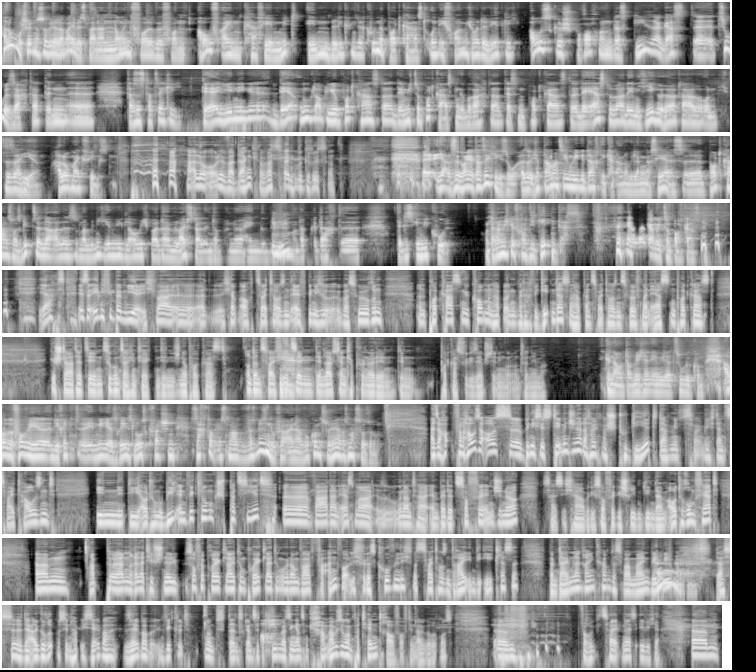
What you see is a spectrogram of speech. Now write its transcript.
Hallo, schön, dass du wieder dabei bist bei einer neuen Folge von Auf einen Kaffee mit im Blickwinkel Kunde Podcast. Und ich freue mich heute wirklich ausgesprochen, dass dieser Gast äh, zugesagt hat, denn äh, das ist tatsächlich derjenige, der unglaubliche Podcaster, der mich zum Podcasten gebracht hat, dessen Podcast äh, der erste war, den ich je gehört habe. Und jetzt ist er hier. Hallo Mike Pfingsten. Hallo Oliver, danke. Was für eine Begrüßung. Äh, ja, das war ja tatsächlich so. Also ich habe damals irgendwie gedacht, ich keine Ahnung, wie lange das her ist, äh, Podcast, was gibt's denn da alles? Und dann bin ich irgendwie, glaube ich, bei deinem Lifestyle-Entrepreneur hängen geblieben mhm. und habe gedacht, äh, das ist irgendwie cool. Und dann habe ich gefragt, wie geht denn das? ja, dann kam ich zum Podcast. ja, ist so ähnlich wie bei mir. Ich war, äh, ich habe auch 2011 bin ich so übers Hören an Podcasten gekommen und habe irgendwie gedacht, wie geht denn das? Und habe dann 2012 meinen ersten Podcast gestartet, den Zukunftsarchitekten, den Ingenieur-Podcast. Und dann 2014 den Lifestyle Entrepreneur, den, den Podcast für die Selbstständigen und Unternehmer. Genau, da bin ich dann irgendwie dazugekommen. Aber bevor wir hier direkt äh, in Medias Res losquatschen, sag doch erstmal, was bist denn du für einer? Wo kommst du her? Was machst du so? Also von Hause aus äh, bin ich Systemingenieur, das habe ich mal studiert. Da bin ich, dann 2000 in die Automobilentwicklung spaziert, äh, war dann erstmal sogenannter Embedded Software Ingenieur. Das heißt, ich habe die Software geschrieben, die in deinem Auto rumfährt. Ähm, habe dann relativ schnell Softwareprojektleitung, Projektleitung übernommen, war verantwortlich für das Kurvenlicht, was 2003 in die E-Klasse beim Daimler reinkam. Das war mein Baby. Ah. Das, äh, der Algorithmus, den habe ich selber selber entwickelt und das ganze Team, was den ganzen Kram, habe ich sogar ein Patent drauf auf den Algorithmus. Ähm, verrückte Zeit, ne, ist ewig ja. Ähm,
